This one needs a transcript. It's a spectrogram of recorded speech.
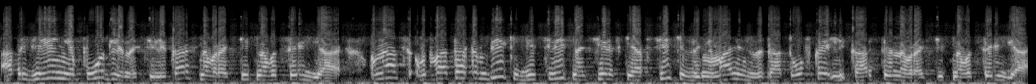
определение подлинности лекарственного растительного сырья. У нас в 20 веке действительно сельские аптеки занимались заготовкой лекарственного растительного сырья.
